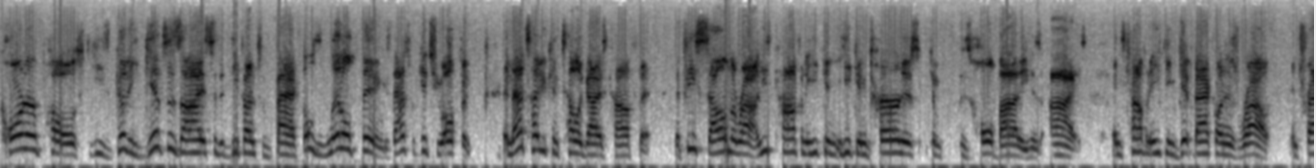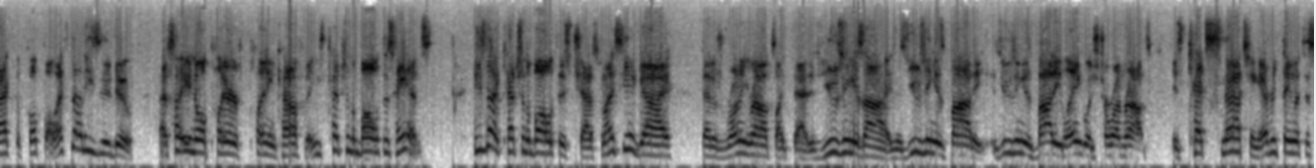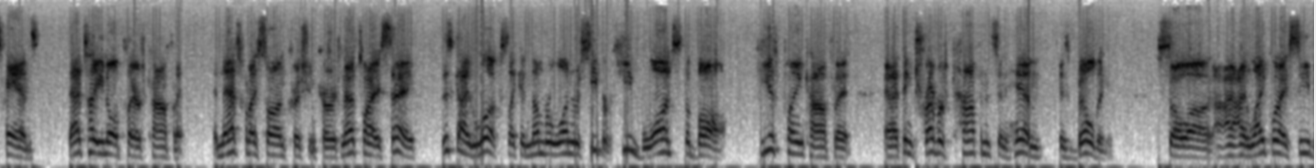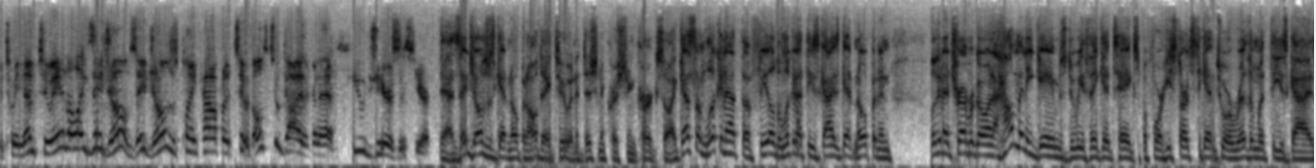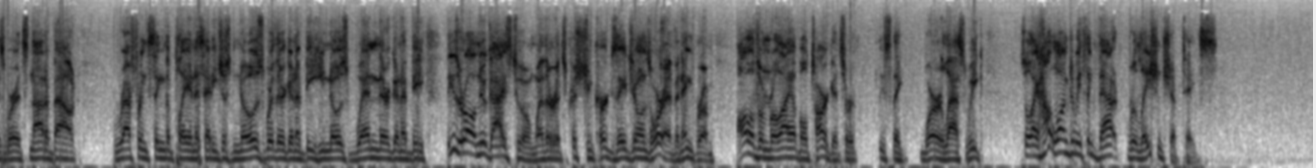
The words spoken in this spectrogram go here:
corner post. He's good. He gives his eyes to the defensive back. Those little things. That's what gets you open, and that's how you can tell a guy's confident. If he's selling the route, he's confident he can he can turn his his whole body, his eyes. and he's confident he can get back on his route and track the football. That's not easy to do. That's how you know a player is playing confident. He's catching the ball with his hands. He's not catching the ball with his chest. When I see a guy that is running routes like that, is using his eyes, is using his body, is using his body language to run routes, is catch snatching everything with his hands, that's how you know a player's confident. And that's what I saw in Christian Kirk. And that's why I say this guy looks like a number one receiver. He wants the ball. He is playing confident. And I think Trevor's confidence in him is building. So uh, I, I, like what I see between them two, and I like Zay Jones. Zay Jones is playing confident too. Those two guys are going to have huge years this year. Yeah, Zay Jones was getting open all day too, in addition to Christian Kirk. So I guess I'm looking at the field and looking at these guys getting open and looking at Trevor going, how many games do we think it takes before he starts to get into a rhythm with these guys where it's not about referencing the play in his head. He just knows where they're going to be. He knows when they're going to be. These are all new guys to him, whether it's Christian Kirk, Zay Jones, or Evan Engram. All of them reliable targets, or at least they were last week. So, like, how long do we think that relationship takes?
